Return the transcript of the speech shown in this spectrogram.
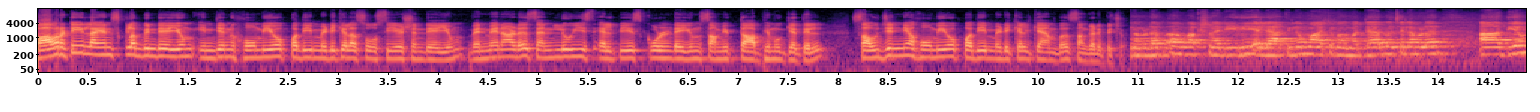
പാവർട്ടി ലയൺസ് ക്ലബിന്റെയും ഇന്ത്യൻ ഹോമിയോപ്പതി മെഡിക്കൽ അസോസിയേഷന്റെയും Venmanad saint Louis L P സ്കൂളിന്റെയും സംയുക്താഭിമുഖ്യത്തിൽ സൗജന്യ ഹോമിയോപ്പതി മെഡിക്കൽ ക്യാമ്പ് സംഘടിപ്പിച്ചു. നമ്മുടെ ഭക്ഷണ രീതി എല്ലാത്തിലും മാറ്റം വന്നു. മറ്റേന്ന് വെച്ചാൽ നമ്മൾ ആദ്യം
